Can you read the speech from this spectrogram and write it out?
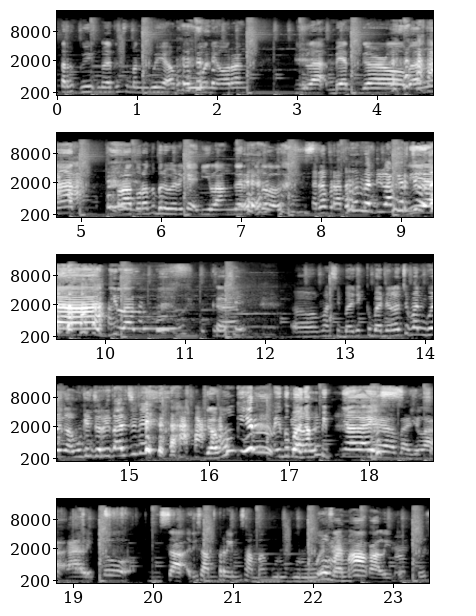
ter gue ngeliatin temen gue ya ampun nih orang. Gila bad girl banget. Peraturan tuh bener-bener kayak dilanggar gitu loh. Karena peraturan nggak dilanggar juga. Iya gila lu. Gak Eh, masih banyak kebandelan cuman gue nggak mungkin ceritain sini Gak mungkin. Itu Nggak banyak tipnya guys. Iya, banyak Gila, sekali. itu bisa disamperin sama guru-guru Oh, SMA kali itu. Mampus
